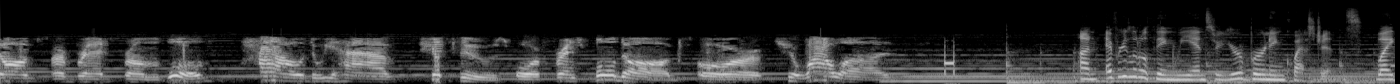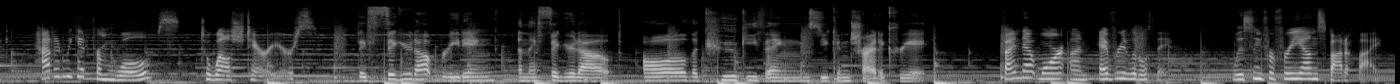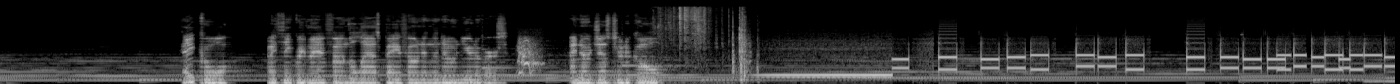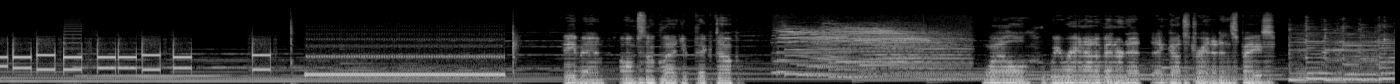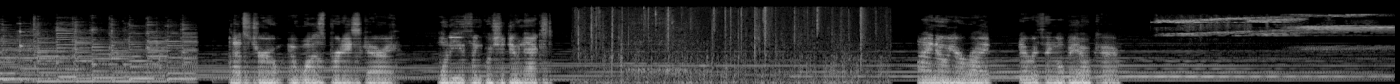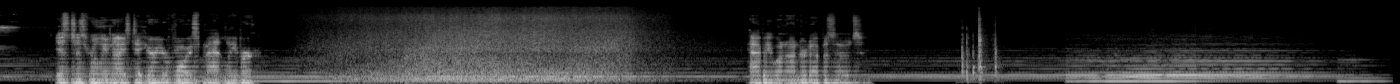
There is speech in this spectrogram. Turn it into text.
Dogs are bred from wolves, how do we have Shih Tzus or French Bulldogs or Chihuahuas? On every little thing, we answer your burning questions, like how did we get from wolves to Welsh Terriers? They figured out breeding and they figured out all the kooky things you can try to create. Find out more on every little thing. Listen for free on Spotify. Hey, cool. I think we may have found the last payphone in the known universe. I know just who to call. Hey man, I'm so glad you picked up. Well, we ran out of internet and got stranded in space. That's true, it was pretty scary. What do you think we should do next? I know you're right. Everything will be okay. It's just really nice to hear your voice, Matt Lieber. Happy 100 episodes.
